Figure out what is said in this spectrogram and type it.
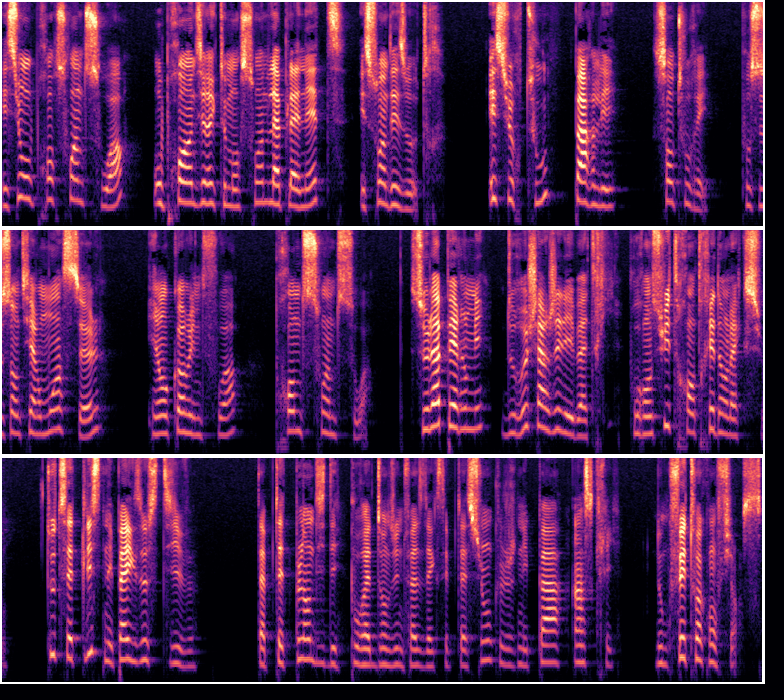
Et si on prend soin de soi, on prend indirectement soin de la planète et soin des autres. Et surtout, parler, s'entourer, pour se sentir moins seul et encore une fois, prendre soin de soi. Cela permet de recharger les batteries pour ensuite rentrer dans l'action. Toute cette liste n'est pas exhaustive, T'as peut-être plein d'idées pour être dans une phase d'acceptation que je n'ai pas inscrit. Donc fais-toi confiance.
